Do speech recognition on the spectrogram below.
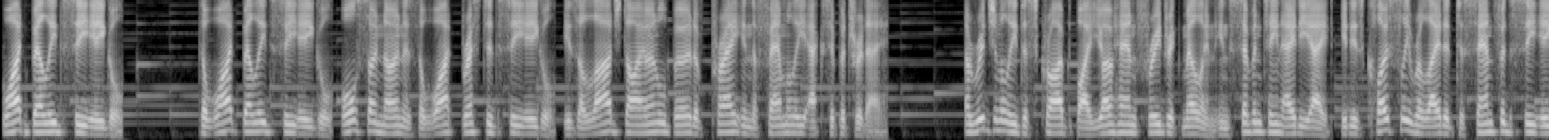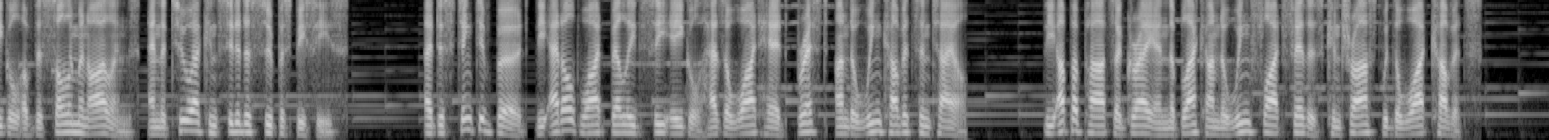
White-bellied sea eagle. The white-bellied sea eagle, also known as the white-breasted sea eagle, is a large diurnal bird of prey in the family Accipitridae. Originally described by Johann Friedrich Gmelin in 1788, it is closely related to Sanford's sea eagle of the Solomon Islands, and the two are considered a superspecies. A distinctive bird, the adult white-bellied sea eagle has a white head, breast, under wing coverts and tail. The upper parts are grey and the black under wing flight feathers contrast with the white coverts.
